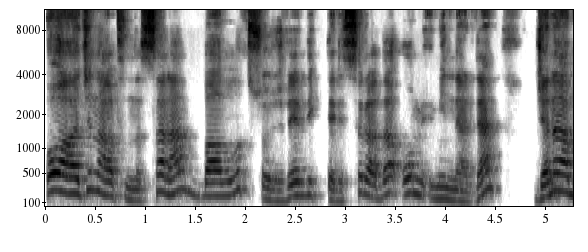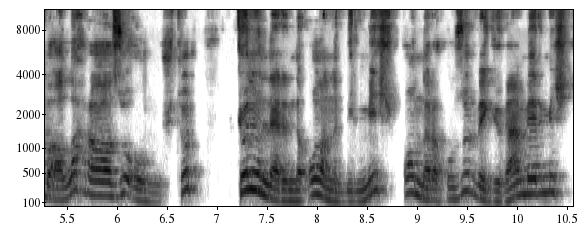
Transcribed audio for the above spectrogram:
O ağacın altında sana bağlılık söz verdikleri sırada o müminlerden Cenab-ı Allah razı olmuştur. Gönüllerinde olanı bilmiş, onlara huzur ve güven vermiş,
